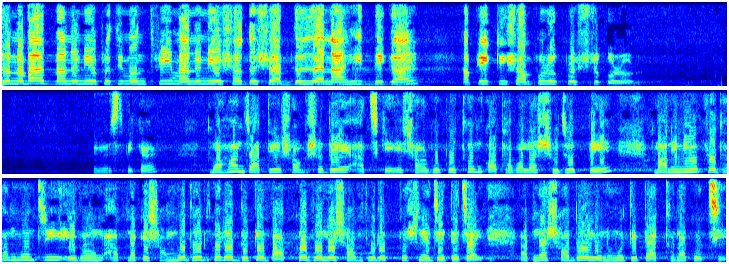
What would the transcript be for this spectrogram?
ধন্যবাদ, মাননীয় প্রতিমন্ত্রী। মাননীয় সদস্য আব্দুল্লাহ নাহিদ দিগার, আপনি একটি সম্পূরক প্রশ্ন করুন। স্পিকার মহান জাতীয় সংসদে আজকে সর্বপ্রথম কথা বলার সুযোগ পেয়ে মাননীয় প্রধানমন্ত্রী এবং আপনাকে সম্বোধন করে দুটো বাক্য বলে সম্পূরক প্রশ্নে যেতে চাই। আপনার সদয় অনুমতি প্রার্থনা করছি।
